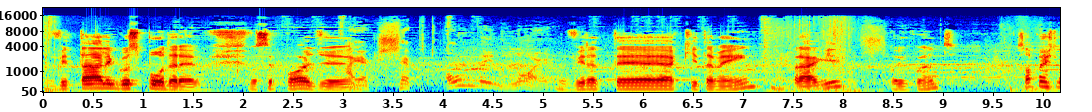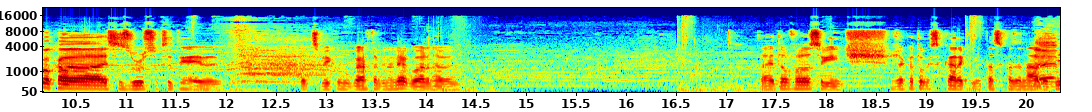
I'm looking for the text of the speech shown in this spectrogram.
Vitaly Gospodarev, você pode vir até aqui também, Prague, por enquanto. Só pra gente trocar esses ursos que você tem aí, velho. Pode se ver que o lugar tá vindo ali agora, né, velho? Tá, então vou fazer o seguinte, já que eu tô com esse cara aqui que não tá se fazendo nada aqui,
